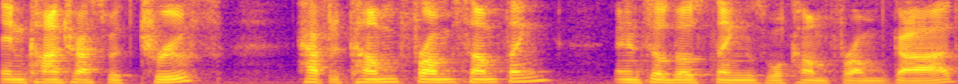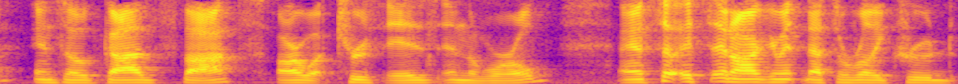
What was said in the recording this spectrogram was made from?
in contrast with truth have to come from something and so those things will come from god and so god's thoughts are what truth is in the world and so it's an argument that's a really crude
